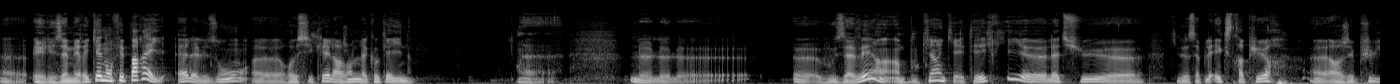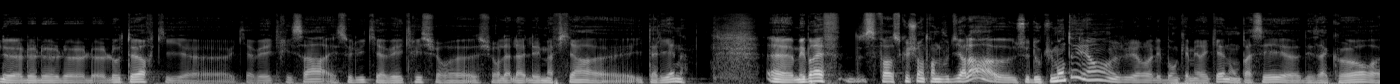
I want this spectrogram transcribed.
Euh, et les Américaines ont fait pareil. Elles, elles ont euh, recyclé l'argent de la cocaïne. Euh, vous avez un, bouquin qui a été écrit là-dessus, qui doit s'appeler Extra Pur. Alors j'ai plus l'auteur qui, qui avait écrit ça et celui qui avait écrit sur, sur les mafias italiennes. Euh, mais bref, ce que je suis en train de vous dire là, euh, c'est documenté. Hein. Les banques américaines ont passé euh, des accords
